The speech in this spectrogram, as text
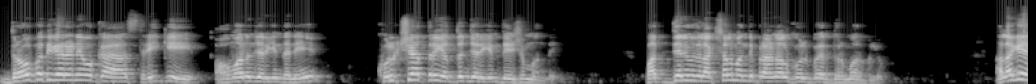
ద్రౌపది గారు అనే ఒక స్త్రీకి అవమానం జరిగిందని కురుక్షేత్ర యుద్ధం జరిగిన దేశం మంది పద్దెనిమిది లక్షల మంది ప్రాణాలు కోల్పోయారు దుర్మార్గులు. అలాగే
